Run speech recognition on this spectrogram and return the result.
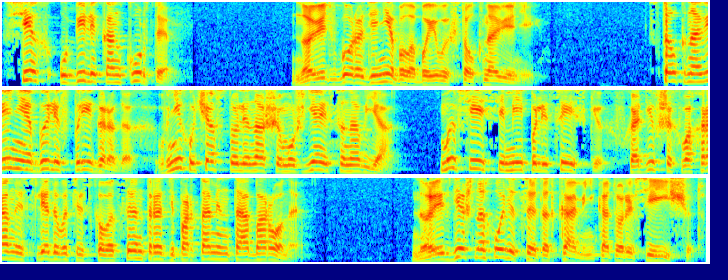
«Всех убили конкурты», но ведь в городе не было боевых столкновений. Столкновения были в пригородах. В них участвовали наши мужья и сыновья. Мы все из семей полицейских, входивших в охрану исследовательского центра Департамента обороны. «Но и где ж находится этот камень, который все ищут?»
